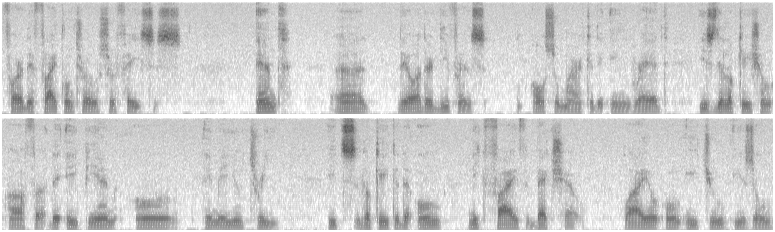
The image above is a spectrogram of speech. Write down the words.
for the flight control surfaces. And uh, the other difference, also marked in red, is the location of uh, the APM on MAU3. It's located on NIC 5 backshell, while on E2 is on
